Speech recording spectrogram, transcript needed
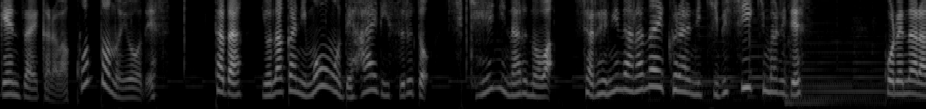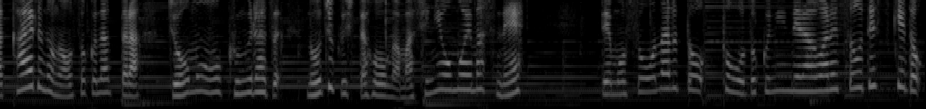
現在からはコントのようです。ただ夜中に門を出入りすると死刑になるのはシャレにならないくらいに厳しい決まりです。これなら帰るのが遅くなったら縄文をくぐらず野宿した方がマシに思えますね。でもそうなると盗賊に狙われそうですけど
